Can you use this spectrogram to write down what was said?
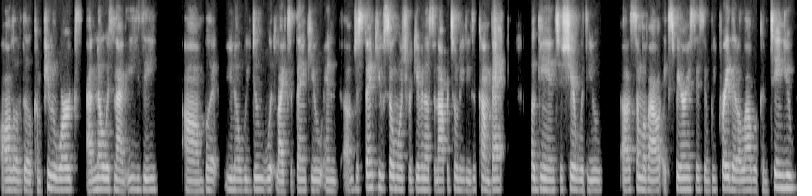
all of the computer works. I know it's not easy, um, but you know we do would like to thank you and um, just thank you so much for giving us an opportunity to come back again to share with you uh, some of our experiences. And we pray that Allah will continue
